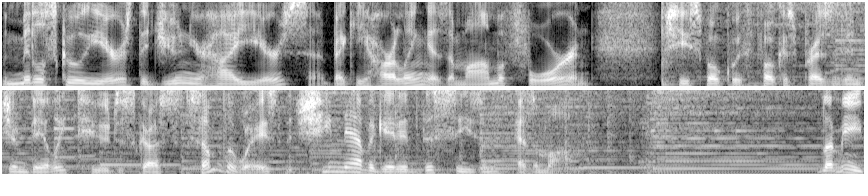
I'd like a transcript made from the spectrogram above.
the middle school years, the junior high years. Uh, Becky Harling is a mom of four, and she spoke with Focus President Jim Daly to discuss some of the ways that she navigated this season as a mom. Let me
